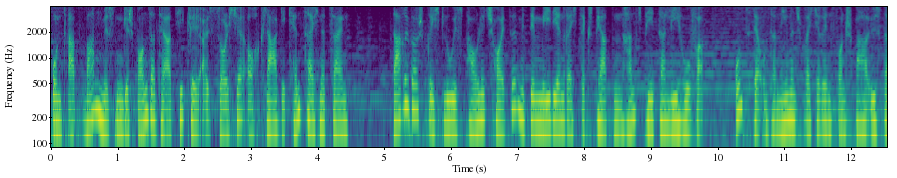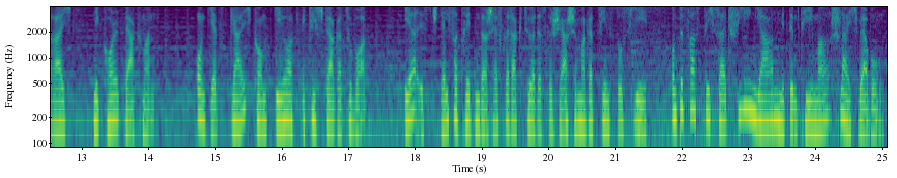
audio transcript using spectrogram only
Und ab wann müssen gesponserte Artikel als solche auch klar gekennzeichnet sein? Darüber spricht Louis Paulitsch heute mit dem Medienrechtsexperten Hans-Peter Lehofer und der Unternehmenssprecherin von Spar Österreich, Nicole Bergmann. Und jetzt gleich kommt Georg Eckelsberger zu Wort. Er ist stellvertretender Chefredakteur des Recherchemagazins Dossier und befasst sich seit vielen Jahren mit dem Thema Schleichwerbung.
